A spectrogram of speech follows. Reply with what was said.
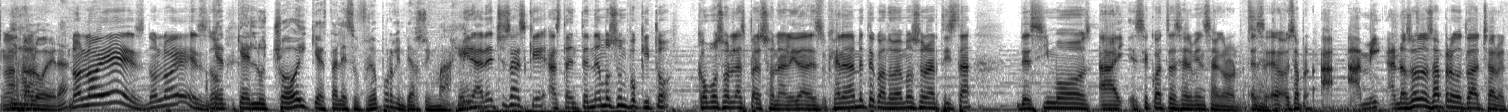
y no lo era. No lo es, no lo es, ¿no? Que, que luchó y que hasta le sufrió por limpiar su imagen. Mira, de hecho, ¿sabes qué? Hasta entendemos un poquito cómo son las personalidades. Generalmente cuando vemos a un artista decimos, ay, ese cuate es ser bien sangrón. Es- eh, o sea, a, a mí, a nosotros nos han preguntado a Charbel,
